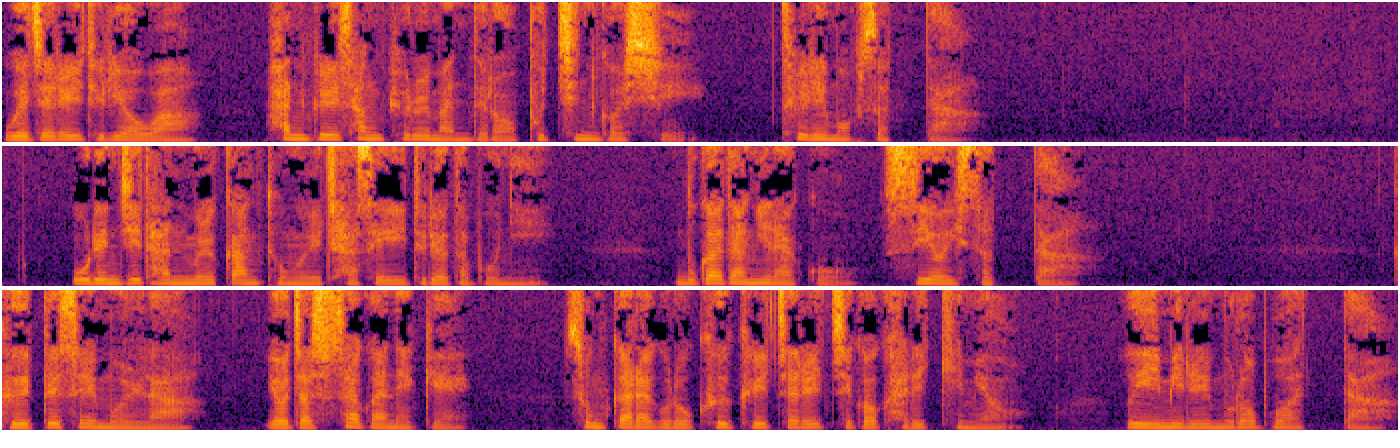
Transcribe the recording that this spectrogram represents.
외제를 들여와 한글 상표를 만들어 붙인 것이 틀림없었다. 오렌지 단물 깡통을 자세히 들여다보니 무가당이라고 쓰여 있었다. 그 뜻을 몰라 여자 수사관에게 손가락으로 그 글자를 찍어 가리키며 의미를 물어보았다.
